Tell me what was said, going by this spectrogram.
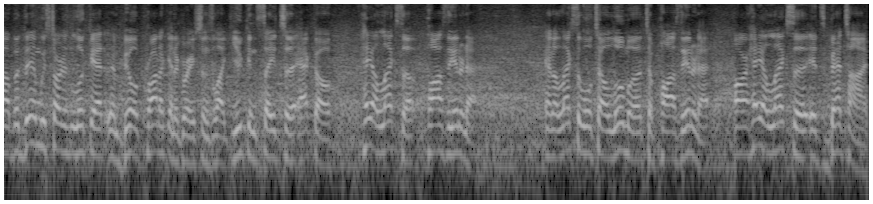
Uh, but then we started to look at and build product integrations like you can say to Echo, hey Alexa, pause the internet. And Alexa will tell Luma to pause the internet. Or hey Alexa, it's bedtime.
